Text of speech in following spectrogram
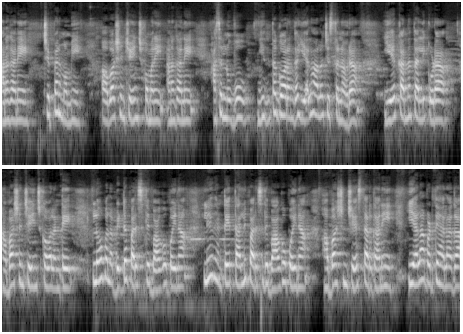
అనగానే చెప్పాను మమ్మీ. అబార్షన్ చేయించుకోమని. అనగానే అసలు నువ్వు ఇంత ఘోరంగా ఎలా ఆలోచిస్తున్నావురా? ఏ కన్న తల్లి కూడా అబార్షన్ చేయించుకోవాలంటే లోపల బిడ్డ పరిస్థితి బాగోపోయినా లేదంటే తల్లి పరిస్థితి బాగోపోయినా అబార్షన్ చేస్తారు కానీ ఎలా పడితే అలాగా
